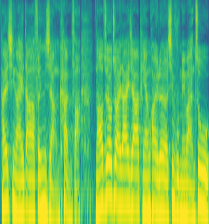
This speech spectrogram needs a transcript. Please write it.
还请艾大分享看法。然后最后祝艾大一家平安快乐、幸福美满，祝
